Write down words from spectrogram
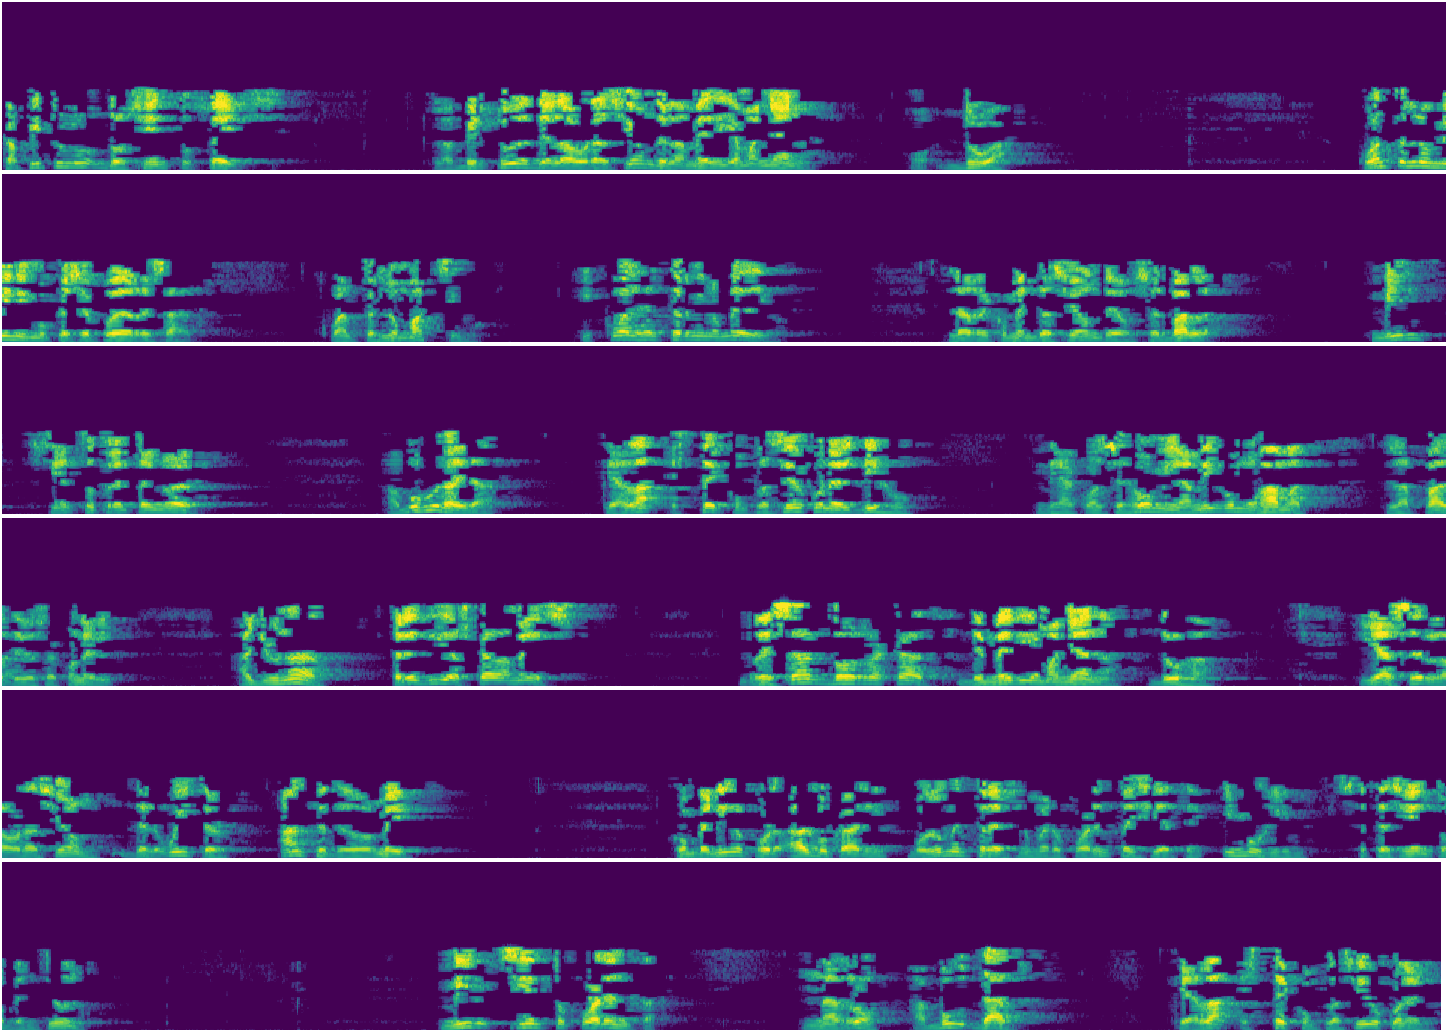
Capítulo 206. Las virtudes de la oración de la media mañana, o dua. ¿Cuánto es lo mínimo que se puede rezar? ¿Cuánto es lo máximo? ¿Y cuál es el término medio? La recomendación de observarla. 1139. Abu Huraira, que Alá esté complacido con él, dijo, me aconsejó mi amigo Muhammad, la paz de Dios con él, ayunar tres días cada mes, rezar dos rakat de media mañana, duha, y hacer la oración del witr antes de dormir. Convenido por Al-Bukhari, volumen 3, número 47, y Muslim, 721. 1140. Narró Abu Dar, que Alá esté complacido con él,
